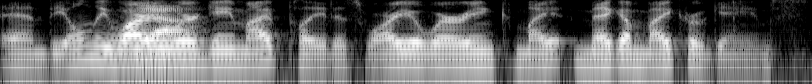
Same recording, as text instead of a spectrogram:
and the only WarioWare yeah. game I've played is WarioWare Inc. Mega Micro Games.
